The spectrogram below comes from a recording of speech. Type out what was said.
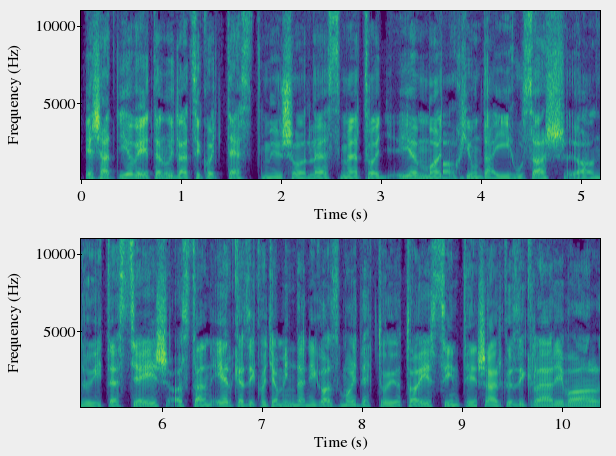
És hát jövő héten úgy látszik, hogy tesztműsor lesz, mert hogy jön majd a Hyundai 20-as, a női tesztje is, aztán érkezik, hogyha minden igaz, majd egy Toyota is, szintén Sárközi Klárival,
